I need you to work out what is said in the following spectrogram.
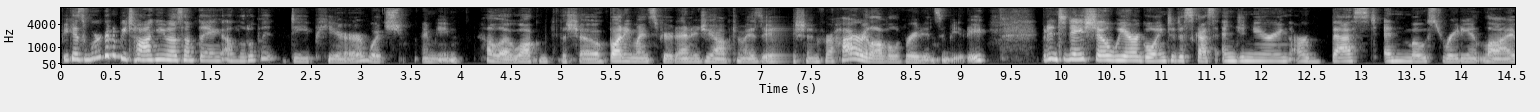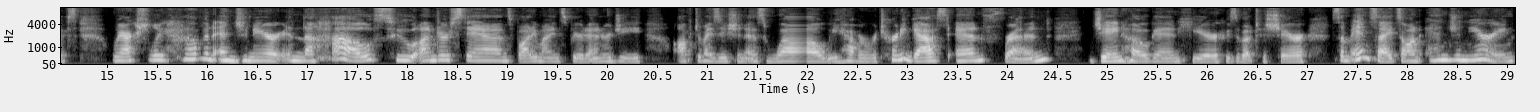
because we're going to be talking about something a little bit deep here, which I mean, Hello, welcome to the show Body, Mind, Spirit, Energy Optimization for a higher level of radiance and beauty. But in today's show, we are going to discuss engineering our best and most radiant lives. We actually have an engineer in the house who understands body, mind, spirit, energy optimization as well. We have a returning guest and friend, Jane Hogan, here, who's about to share some insights on engineering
